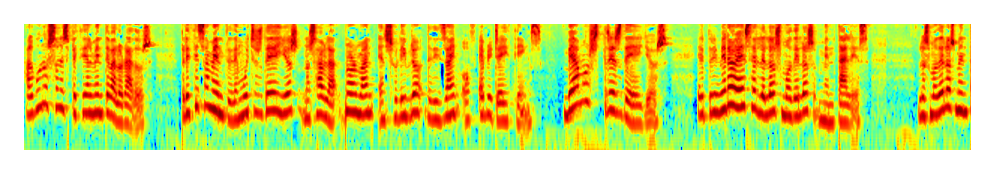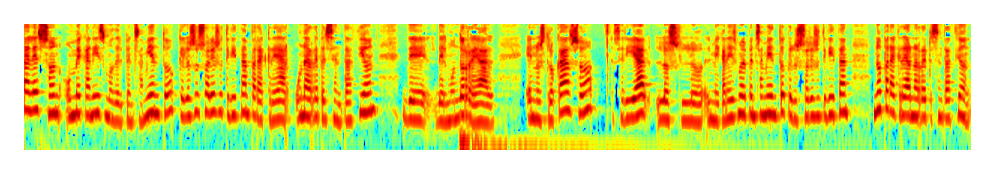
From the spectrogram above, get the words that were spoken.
algunos son especialmente valorados. Precisamente de muchos de ellos nos habla Norman en su libro The Design of Everyday Things. Veamos tres de ellos. El primero es el de los modelos mentales. Los modelos mentales son un mecanismo del pensamiento que los usuarios utilizan para crear una representación del mundo real. En nuestro caso, sería el mecanismo del pensamiento que los usuarios utilizan no para crear una representación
